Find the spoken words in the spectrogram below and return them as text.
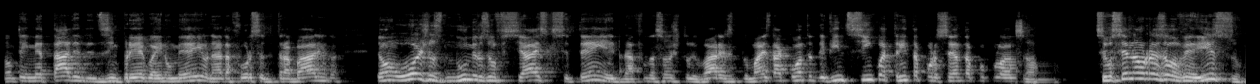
Então, tem metade de desemprego aí no meio, né, da força de trabalho. Então, hoje, os números oficiais que se tem da Fundação Getúlio Vargas e tudo mais, dá conta de 25% a 30% da população. Se você não resolver isso,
